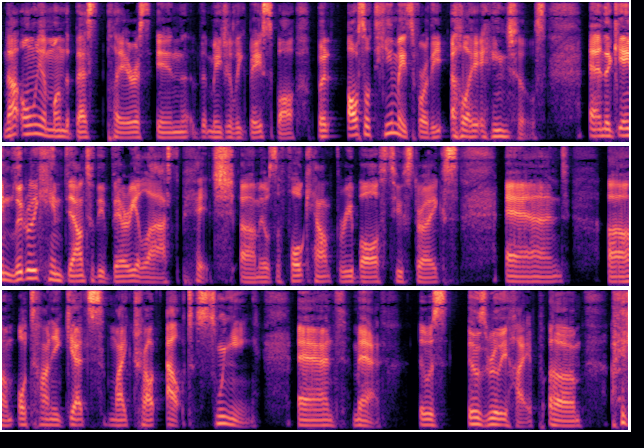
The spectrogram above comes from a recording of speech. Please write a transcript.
not only among the best players in the Major League Baseball, but also teammates for the LA Angels. And the game literally came down to the very last pitch. Um, it was a full count, three balls, two strikes, and um, Ohtani gets Mike Trout out swinging, and man, it was it was really hype. Um, I,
